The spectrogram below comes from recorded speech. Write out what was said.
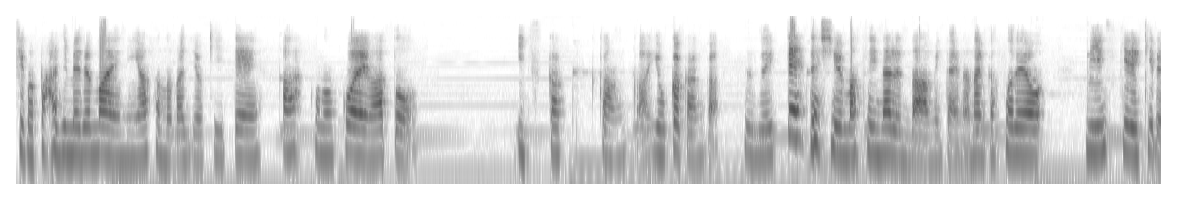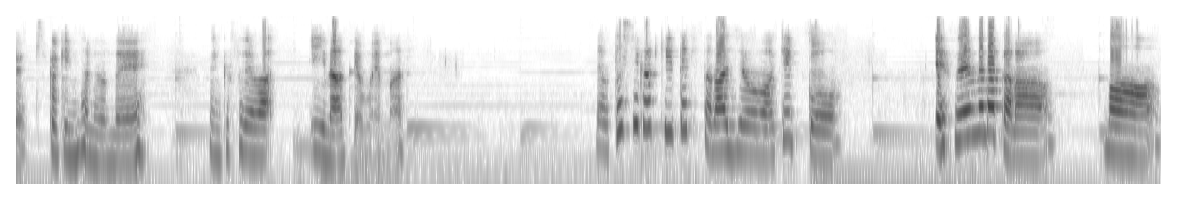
仕事始める前に朝のラジオ聞いて、あ、この声があと5日間か4日間か続いて、で、週末になるんだ、みたいな、なんかそれを認識できるきっかけになるので、なんかそれはいいなって思います。で、私が聞いてきたラジオは結構、FM だから、まあ、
